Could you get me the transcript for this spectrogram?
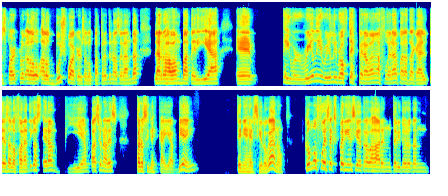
Spark Plug a, los bushwalkers, a los pastores de Nueva Zelanda, le arrojaban batería. Eh, they were really, really rough. Te esperaban afuera para atacarte. O sea, los fanáticos eran bien pasionales, pero si les caías bien, tenías el cielo gano. ¿Cómo fue esa experiencia de trabajar en un territorio tan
